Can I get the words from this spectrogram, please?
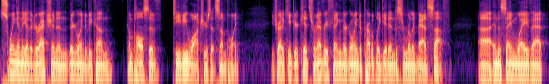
swing in the other direction and they're going to become compulsive TV watchers at some point. You try to keep your kids from everything, they're going to probably get into some really bad stuff. Uh, in the same way that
